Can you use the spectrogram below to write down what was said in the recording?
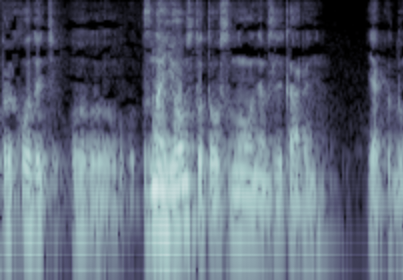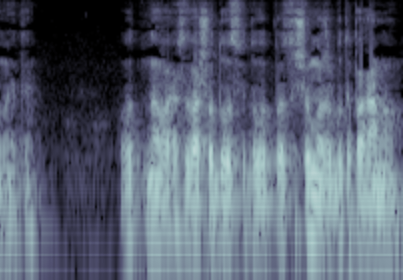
приходить знайомство та усиновлення з лікарень? Як ви думаєте? От на ваш з вашого досвіду, от просто що може бути поганого?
